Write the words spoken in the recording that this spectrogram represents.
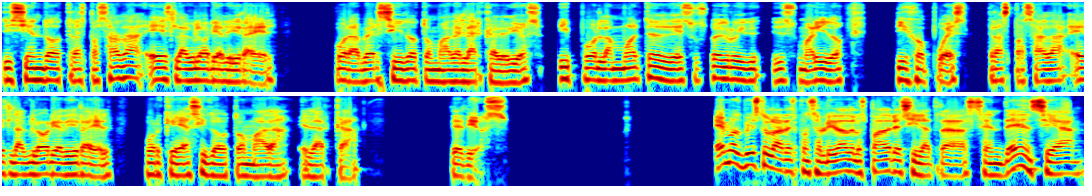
diciendo, traspasada es la gloria de Israel, por haber sido tomada el arca de Dios, y por la muerte de su suegro y de su marido, dijo pues, traspasada es la gloria de Israel, porque ha sido tomada el arca de Dios. Hemos visto la responsabilidad de los padres y la trascendencia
